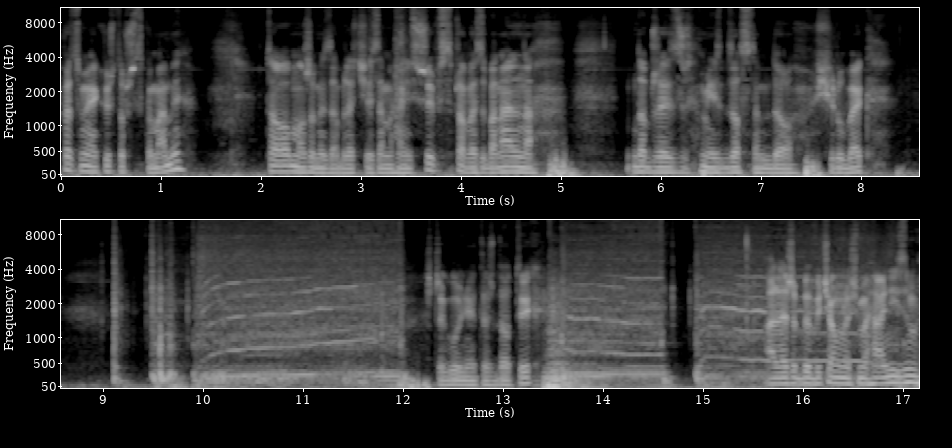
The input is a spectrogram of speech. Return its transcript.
Powiedzmy, jak już to wszystko mamy, to możemy zabrać się za mechanizm szyb. Sprawa jest banalna. Dobrze jest mieć dostęp do śrubek. Szczególnie też do tych. Ale żeby wyciągnąć mechanizm,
